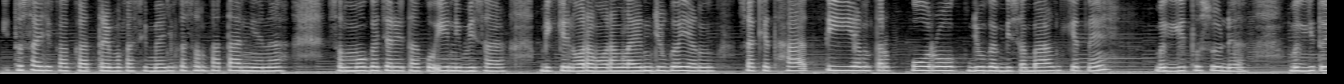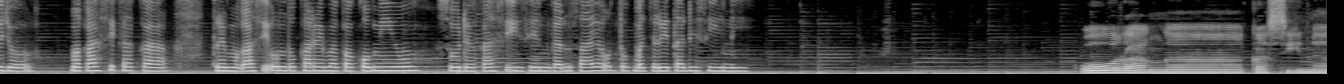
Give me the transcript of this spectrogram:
Itu saja kakak. Terima kasih banyak kesempatannya nah. Semoga ceritaku ini bisa bikin orang-orang lain juga yang sakit hati yang terpuruk juga bisa bangkit eh. Begitu sudah. Begitu jo. Makasih kakak. Terima kasih untuk karya Kak Komio sudah kasih izinkan saya untuk Orang kasina.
